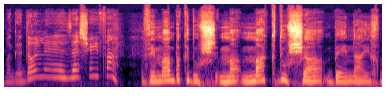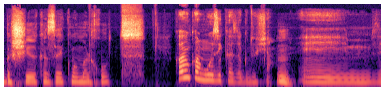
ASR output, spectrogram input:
בגדול אה, זה השאיפה. ומה בקדוש... מה, מה קדושה בעינייך בשיר כזה כמו מלכות? קודם כל, מוזיקה זו קדושה. Mm. אה, זה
